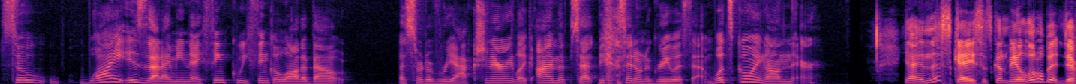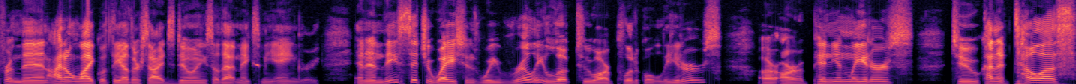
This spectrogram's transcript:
So why is that? I mean, I think we think a lot about a sort of reactionary, like I'm upset because I don't agree with them. What's going on there? Yeah, in this case, it's going to be a little bit different than I don't like what the other side's doing, so that makes me angry. And in these situations, we really look to our political leaders, our, our opinion leaders, to kind of tell us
